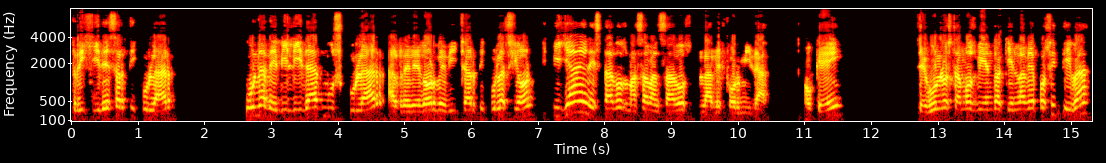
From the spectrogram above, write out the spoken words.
rigidez articular, una debilidad muscular alrededor de dicha articulación y ya en estados más avanzados la deformidad, ¿ok? Según lo estamos viendo aquí en la diapositiva,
